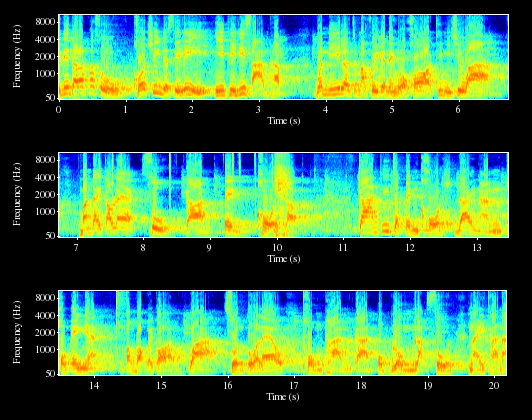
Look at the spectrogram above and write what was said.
ยินดีต้อนรับเข้าสู่ Coaching the Series EP ที่ 3 ครับ วันนี้เราจะมาคุยกันในหัวข้อที่มีชื่อว่า บันไดก้าวแรกสู่การเป็นโค้ชครับ การที่จะเป็นโค้ชได้นั้น ผมเองเนี่ย ต้องบอกไว้ก่อนว่าส่วนตัวแล้ว ผมผ่านการอบรมหลักสูตรในฐานะ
